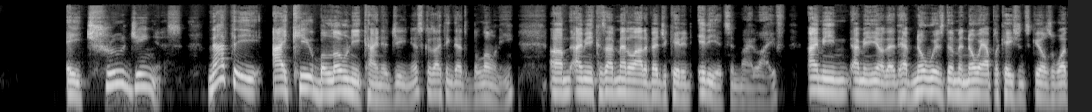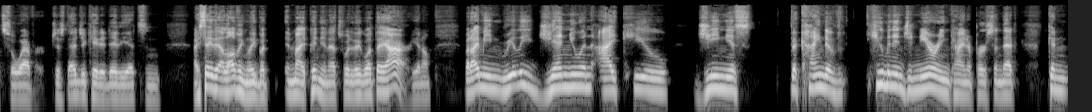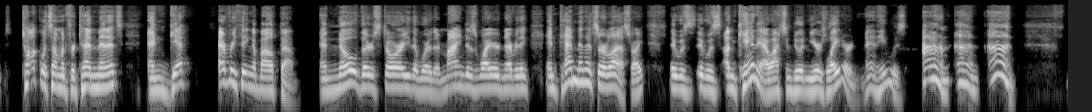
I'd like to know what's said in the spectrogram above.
a true genius, not the IQ baloney kind of genius, because I think that's baloney. Um, I mean, because I've met a lot of educated idiots in my life. I mean, I mean, you know, that have no wisdom and no application skills whatsoever, just educated idiots. And I say that lovingly, but in my opinion, that's what they what they are, you know. But I mean, really genuine IQ genius, the kind of human engineering kind of person that can talk with someone for 10 minutes and get everything about them and know their story that where their mind is wired and everything in 10 minutes or less right it was it was uncanny i watched him do it years later and man he was on on on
